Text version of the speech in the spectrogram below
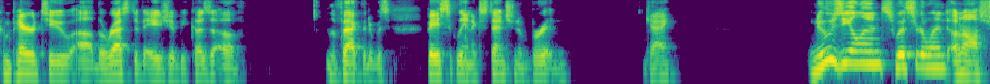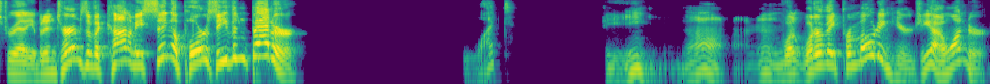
compared to uh, the rest of Asia because of the fact that it was basically an extension of Britain. Okay. New Zealand, Switzerland, and Australia. But in terms of economy, Singapore's even better. What? Oh, mm, what what are they promoting here? Gee, I wonder.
